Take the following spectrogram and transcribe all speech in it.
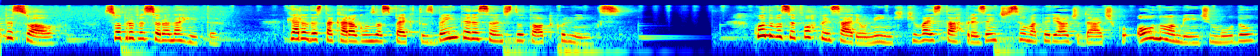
pessoal, sou a professora Ana Rita. Quero destacar alguns aspectos bem interessantes do tópico Links. Quando você for pensar em um link que vai estar presente em seu material didático ou no ambiente Moodle,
